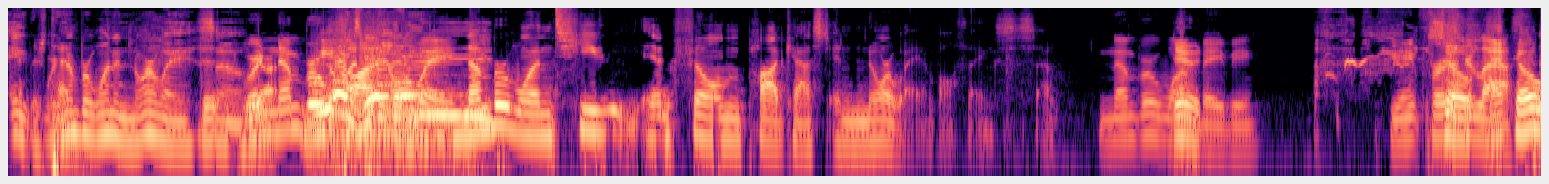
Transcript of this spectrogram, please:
hey, we're 10. number one in Norway, so We're Yeah. number We one are in Norway. number one TV and film podcast in Norway of all things. So Number one, Dude. baby. You ain't first so or last. Echo,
